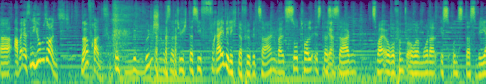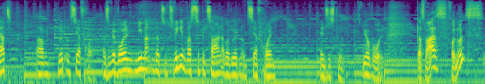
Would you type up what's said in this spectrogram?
äh, aber er ist nicht umsonst. Ne, Franz? Und wir wünschen uns natürlich, dass Sie freiwillig dafür bezahlen, weil es so toll ist, dass ja. Sie sagen, 2 Euro, 5 Euro im Monat ist uns das wert. Ähm, würde uns sehr freuen. Also wir wollen niemanden dazu zwingen, was zu bezahlen, aber würden uns sehr freuen, wenn Sie es tun. Jawohl. Das war's von uns.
